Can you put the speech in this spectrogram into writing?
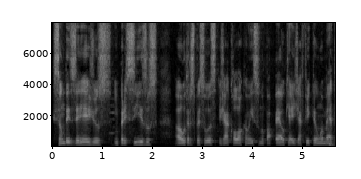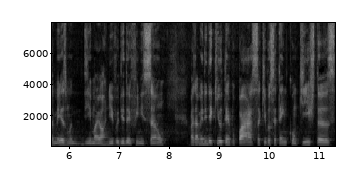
são desejos imprecisos. Outras pessoas já colocam isso no papel, que aí já fica uma meta mesmo de maior nível de definição. Mas à medida que o tempo passa, que você tem conquistas,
